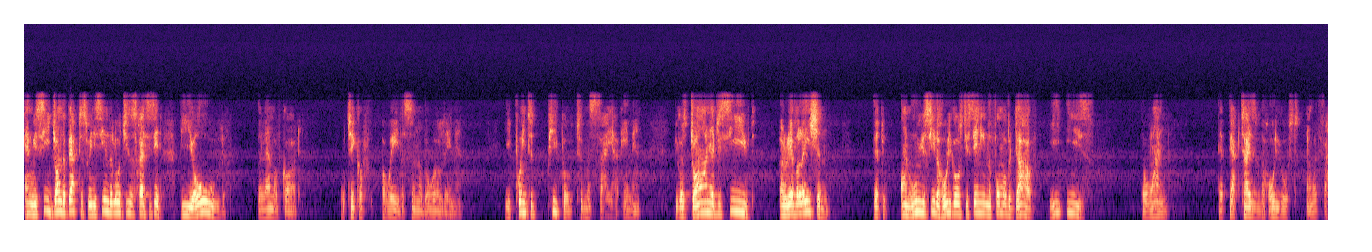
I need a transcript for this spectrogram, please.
And we see John the Baptist when he seen the Lord Jesus Christ, he said, Behold the Lamb of God who take off away the sin of the world. Amen. He pointed people to Messiah. Amen. Because John had received a revelation that on whom you see the Holy Ghost descending in the form of a dove, he is the one that baptizes with the Holy Ghost and with fire.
